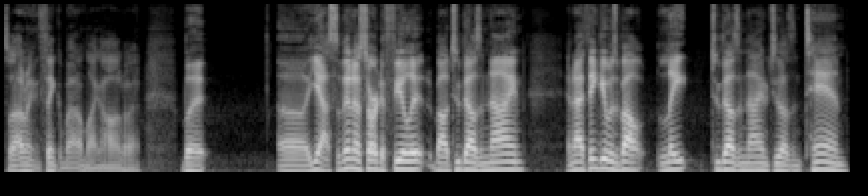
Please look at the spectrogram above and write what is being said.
So I don't even think about it. I'm like, oh, all right. but uh, yeah. So then I started to feel it about 2009, and I think it was about late 2009 or 2010.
